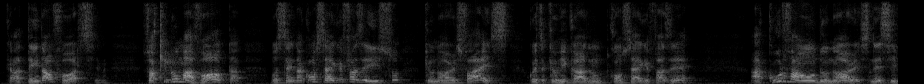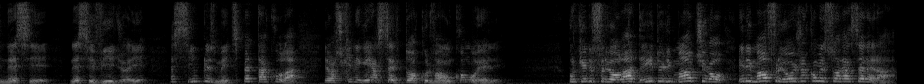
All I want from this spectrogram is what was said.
Porque ela tem downforce. Né? Só que numa volta você ainda consegue fazer isso que o Norris faz, coisa que o Ricardo não consegue fazer. A curva 1 do Norris, nesse, nesse nesse vídeo aí é simplesmente espetacular. Eu acho que ninguém acertou a curva 1 como ele. Porque ele freou lá dentro, ele mal tirou, ele mal freou e já começou a reacelerar.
